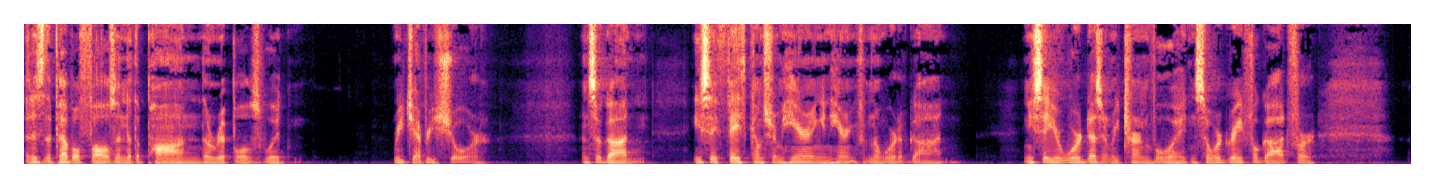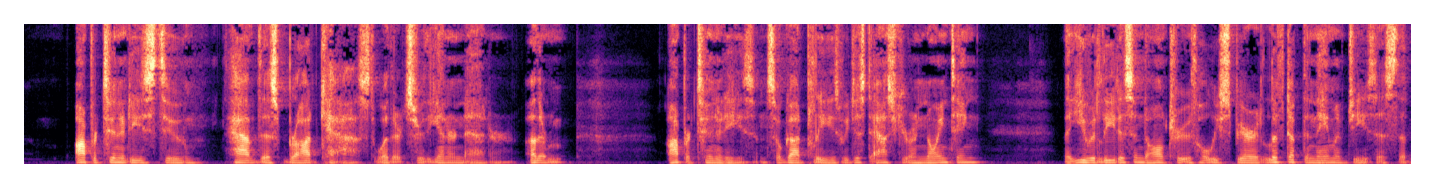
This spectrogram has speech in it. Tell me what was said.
That as the pebble falls into the pond, the ripples would reach every shore. And so, God, you say faith comes from hearing and hearing from the Word of God. And you say your Word doesn't return void. And so we're grateful, God, for opportunities to have this broadcast, whether it's through the internet or other opportunities. And so, God, please, we just ask your anointing that you would lead us into all truth. Holy Spirit, lift up the name of Jesus, that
